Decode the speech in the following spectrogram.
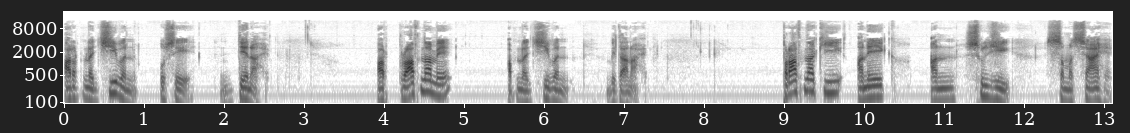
और अपना जीवन उसे देना है और प्रार्थना में अपना जीवन बिताना है। प्रार्थना की अनेक अनसुलझी समस्याएँ हैं,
